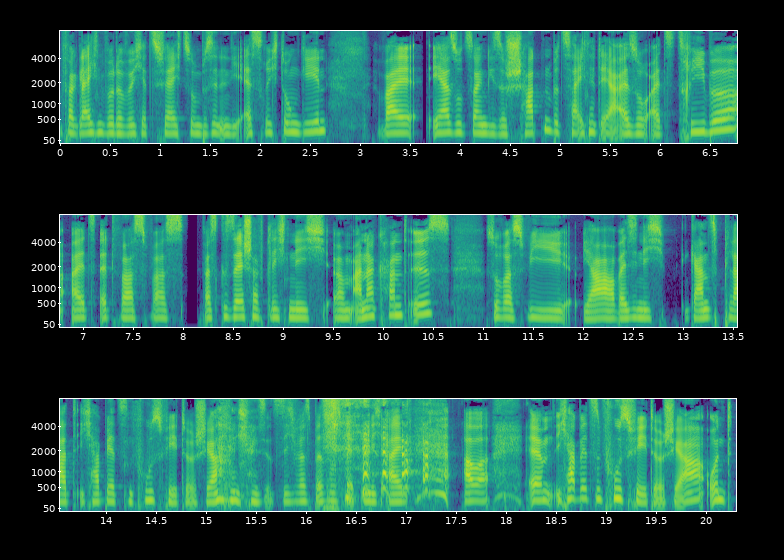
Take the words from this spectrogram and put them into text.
vergleichen würde, würde ich jetzt vielleicht so ein bisschen in die S-Richtung gehen, weil er sozusagen diese Schatten bezeichnet er also als Triebe, als etwas, was, was gesellschaftlich nicht ähm, anerkannt ist. Sowas wie, ja, weiß ich nicht, ganz platt, ich habe jetzt einen Fußfetisch, ja. Ich weiß jetzt nicht, was Besseres fällt mir nicht ein. Aber ähm, ich habe jetzt einen Fußfetisch, ja. Und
